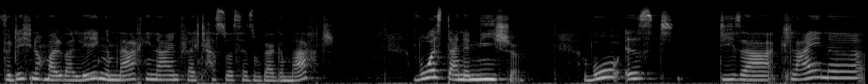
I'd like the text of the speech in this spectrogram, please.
für dich nochmal überlegen im Nachhinein, vielleicht hast du das ja sogar gemacht, wo ist deine Nische? Wo ist dieser kleine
